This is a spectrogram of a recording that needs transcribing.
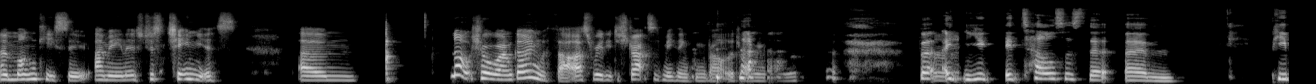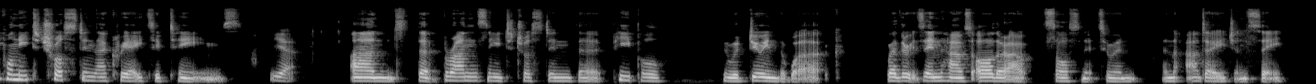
a monkey suit. I mean it's just genius. Um not sure where i'm going with that. That's really distracted me thinking about the drumming but um, I, you, it tells us that um people need to trust in their creative teams. Yeah. And that brands need to trust in the people who are doing the work, whether it's in house or they're outsourcing it to an, an ad agency.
